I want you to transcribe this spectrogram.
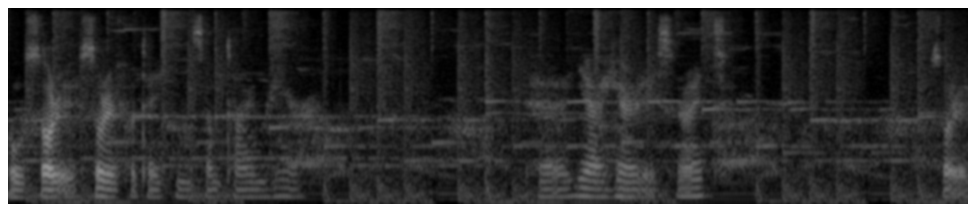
oh sorry sorry for taking some time here. Uh, yeah here it is right? Sorry.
